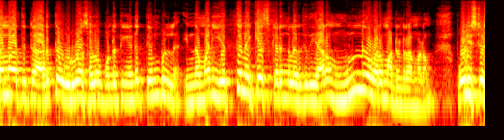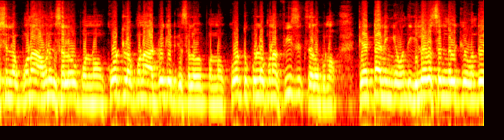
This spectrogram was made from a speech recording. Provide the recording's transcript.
ஏமாத்துட்டு அடுத்த ஒரு ரூபா செலவு பண்ணுறதுக்கு என்கிட்ட தெம்பு இல்லை. இந்த மாதிரி எத்தனை கேஸ் கிடங்கள் இருக்குது யாரும் முன்னே வரமாட்டேன்றா மேடம். போலீஸ் ஸ்டேஷனில் போனால் அவனுக்கு செலவு பண்ணும் கோர்ட்டில் போனால் அட்வொகேட்டுக்கு செலவு பண்ணும் கோர்ட்டுக்குள்ளே போனால் ஃபீஸுக்கு செலவு பண்ணணும் கேட்டால் நீங்கள் வந்து இலவசங்களுக்கு வந்து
